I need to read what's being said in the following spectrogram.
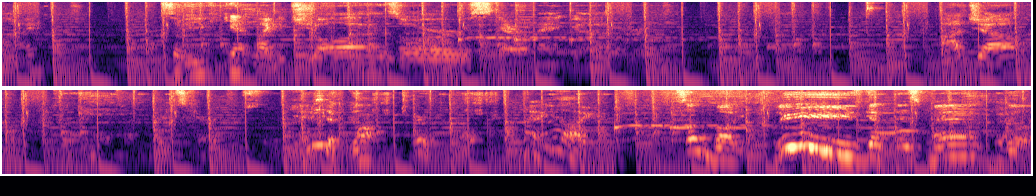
Goldeneye. So you could get like Jaws or Scaramanga or uh. Yeah. I need a gun. There we go. Yeah, you like, Somebody, please get this man a gun.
